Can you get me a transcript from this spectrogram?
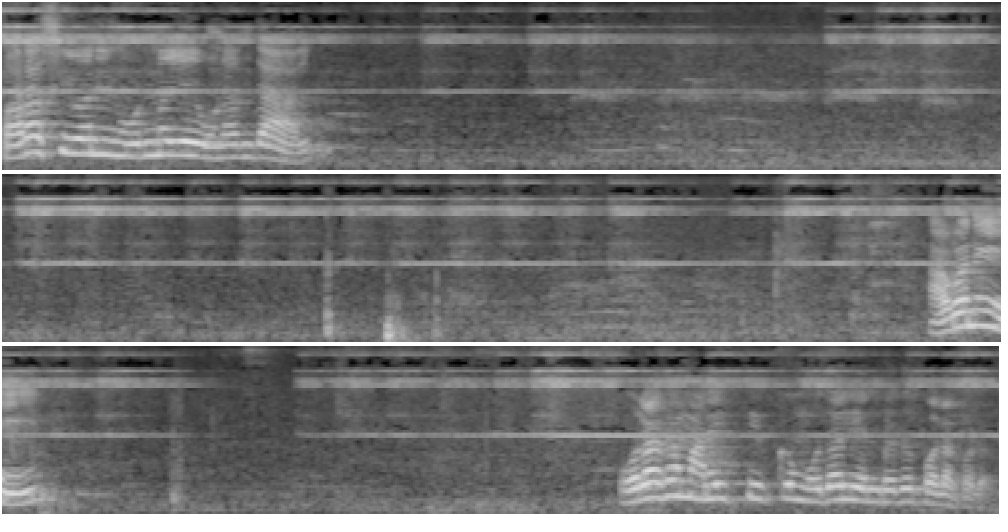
பரசிவனின் உண்மையை உணர்ந்தால் அவனே உலகம் அனைத்திற்கும் முதல் என்பது புலப்படும்.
